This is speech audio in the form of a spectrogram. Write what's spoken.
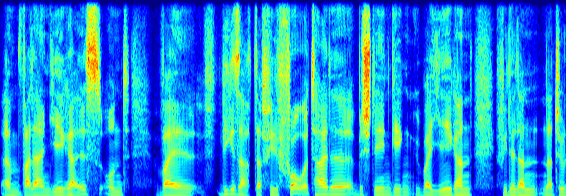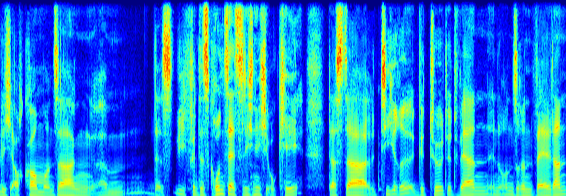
ähm, weil er ein Jäger ist und weil, wie gesagt, da viel Vorurteile bestehen gegenüber Jägern. Viele dann natürlich auch kommen und sagen, ähm, das, ich finde es grundsätzlich nicht okay, dass da Tiere getötet werden in unseren Wäldern.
